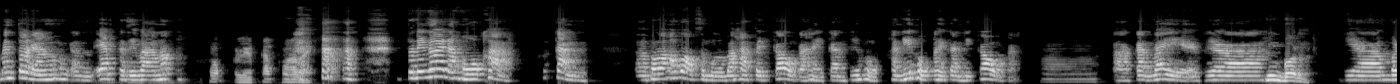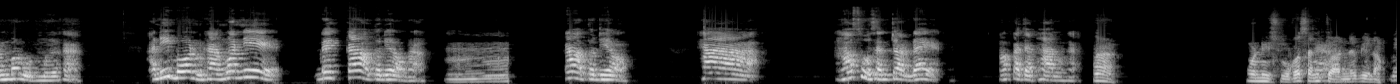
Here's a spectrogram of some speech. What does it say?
มันตัวยังอันแอดกสิวาเนาะ หกเลยครับหัวไปตัวน้อยๆนะหกค่ะ ก็กัน เอ่อเพราะว่าเขาบอกเสมอว่าค่ะเป็นเก้ากับให้กันที่หกคันที่หกให้กันที่เก้าค่ะอืมอ่ากันไว้เพื่อวิ่งบนเพื่อมันบ่หลุดมือค่ะ อันนี้บนค่ะงวันนี้ได้เก้าตัวเดียวค่ะอืมเก้าตัวเดียว ถ้าเขาสู่สัญจรได้เขาก็จะพันค่ะอ่าวันนี้สู่ก็สัญจรนะพี่น้องแม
